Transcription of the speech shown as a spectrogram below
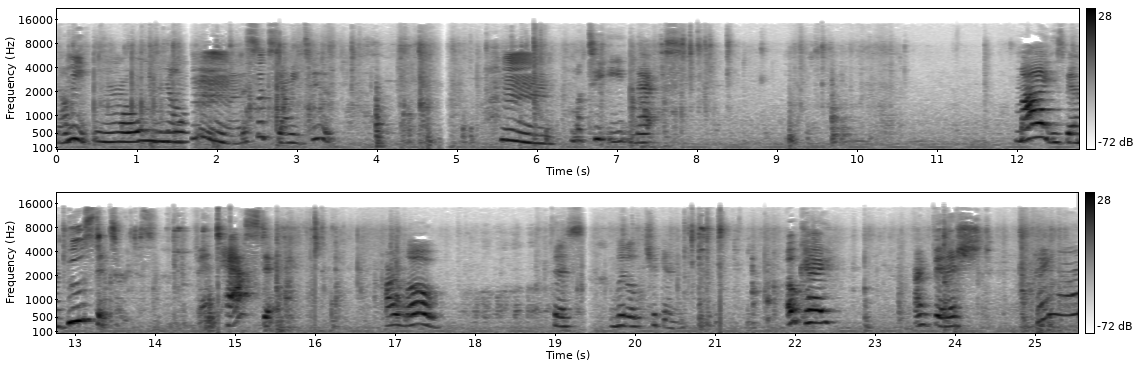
Yummy. Yum. Hmm, this looks yummy too. Hmm, what to eat next? My, these bamboo sticks are just fantastic. I love this little chicken. Okay, I'm finished. Hang on.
